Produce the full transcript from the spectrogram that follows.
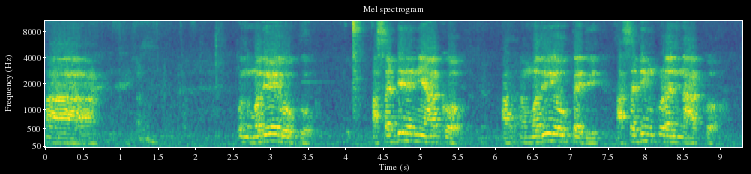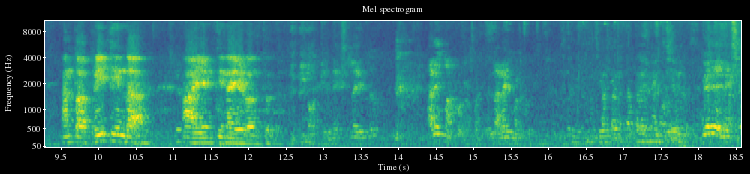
ಆ, ಒಂದು ಮದುವೆಗೆ ಹೋಗು. ಆ ಸಡ್ಡಿನ ನೀ ಹಾಕೋ. ಮದುವೆಗೆ ಹೋಗ್ತಾ ಇದ್ವಿ. ಆ ಸಡ್ಡಿನ ಕೂಡ ನಿನ್ನ ಹಾಕೋ. ಅಂತ ಪ್ರೀತಿಯಿಂದ ಆ ಹೆಂಡ್ತಿನ ಹೇಳುವಂಥದ್ದು. ಓಕೆ ನೆಕ್ಸ್ಟ್ ಲೈನ್ ಆಗ್ತಾ ಇಲ್ಲ ಅರೇಂಜ್ ಮಾಡ್ಕೊಡಿ ಬೇರೆ ನೆಕ್ಸ್ಟ್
